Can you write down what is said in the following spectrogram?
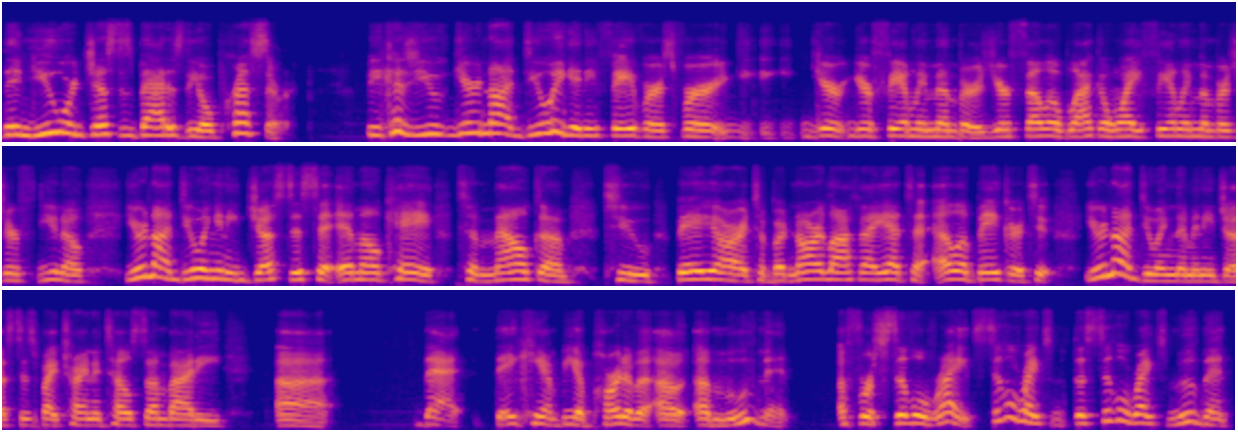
then you are just as bad as the oppressor because you you're not doing any favors for your your family members your fellow black and white family members you're you know you're not doing any justice to mlk to malcolm to bayard to bernard lafayette to ella baker to you're not doing them any justice by trying to tell somebody uh, that they can't be a part of a, a, a movement uh, for civil rights. Civil rights the civil rights movement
